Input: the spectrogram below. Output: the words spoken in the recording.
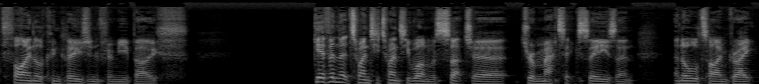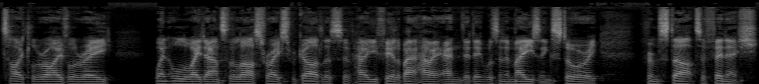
final conclusion from you both. Given that 2021 was such a dramatic season, an all time great title rivalry, went all the way down to the last race, regardless of how you feel about how it ended. It was an amazing story from start to finish.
